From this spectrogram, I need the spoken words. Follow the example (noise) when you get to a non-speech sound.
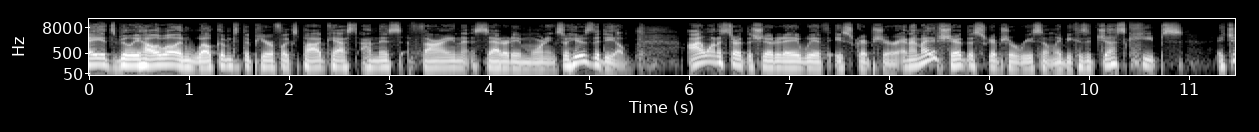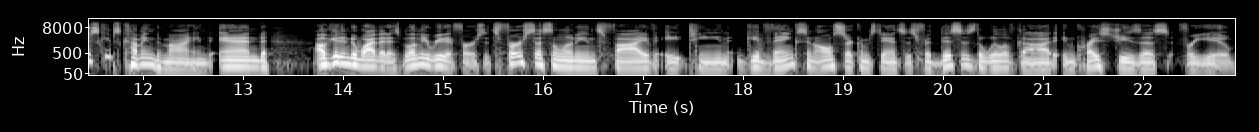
Hey, it's Billy Hallowell, and welcome to the PureFlix podcast on this fine Saturday morning. So here's the deal. I want to start the show today with a scripture, and I might have shared this scripture recently because it just keeps it just keeps coming to mind. And I'll get into why that is, but let me read it first. It's 1 Thessalonians 5 18. Give thanks in all circumstances, for this is the will of God in Christ Jesus for you.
